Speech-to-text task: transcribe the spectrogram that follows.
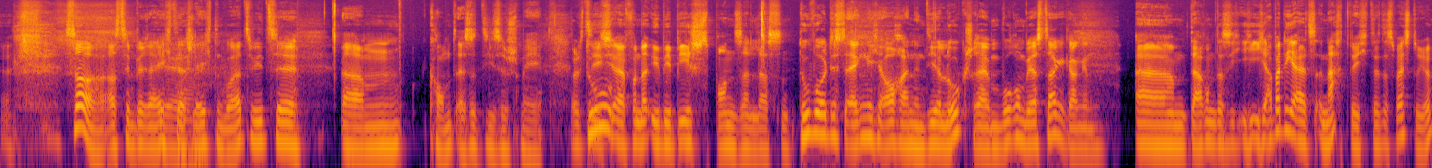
so, aus dem Bereich Ja. der schlechten Wortwitze ähm, kommt also dieser Schmäh. Wolltest Du- dich äh, von der ÖBB sponsern lassen. Du wolltest eigentlich auch einen Dialog schreiben. Worum wäre es da gegangen? Ähm, darum, dass ich, ich, ich arbeite ja als Nachtwächter, das weißt du ja.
